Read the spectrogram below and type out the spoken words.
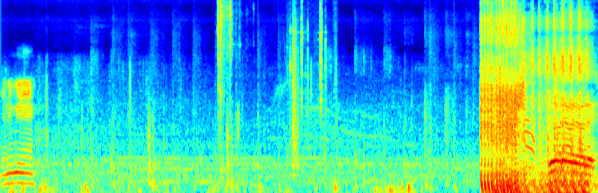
எனிமினே இது வரேன் வரேன் வரேன்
